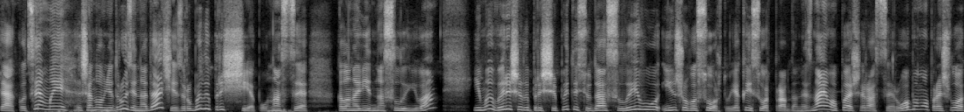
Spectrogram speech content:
Так, оце ми, шановні друзі, на дачі зробили прищепу. У нас це колоновідна слива, і ми вирішили прищепити сюди сливу іншого сорту. Який сорт, правда, не знаємо. Перший раз це робимо. Пройшло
